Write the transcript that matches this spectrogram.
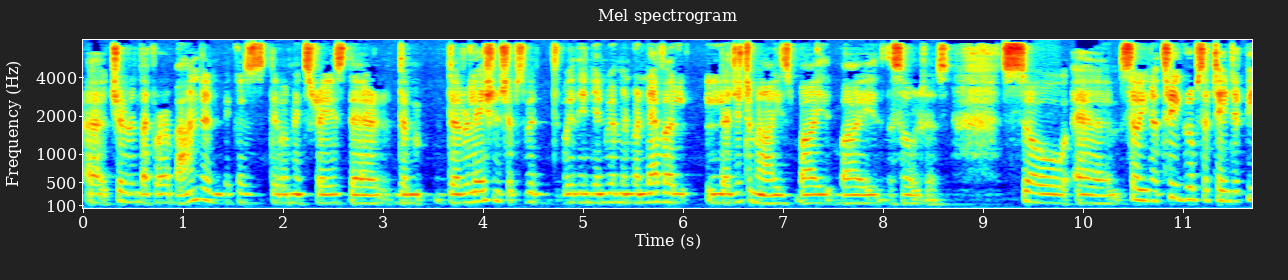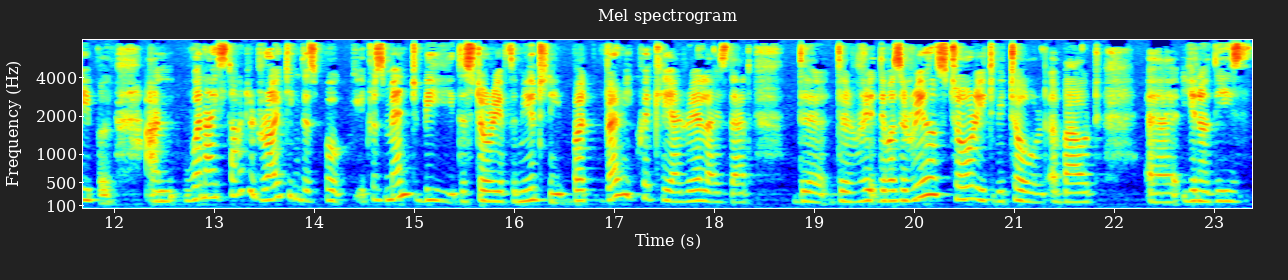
uh, children that were abandoned because they were mixed race. Their the, the relationships with, with Indian women were never legitimized by by the soldiers. So um, so you know three groups of tainted people. And when I started writing this book, it was meant to be the story of the mutiny. But very quickly I realized that the the there was a real story to be told about. Uh, you know these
